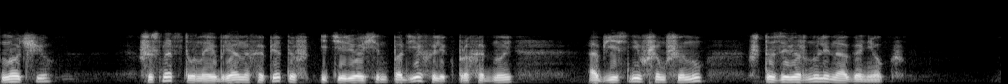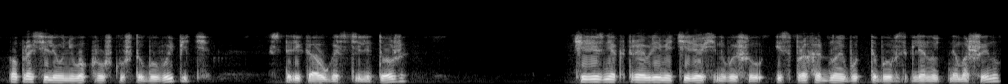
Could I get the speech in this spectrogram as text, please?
Ночью, 16 ноября, Нахапетов и Терехин подъехали к проходной, объяснив Шамшину, что завернули на огонек. Попросили у него кружку, чтобы выпить. Старика угостили тоже. Через некоторое время Терехин вышел из проходной, будто бы взглянуть на машину.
